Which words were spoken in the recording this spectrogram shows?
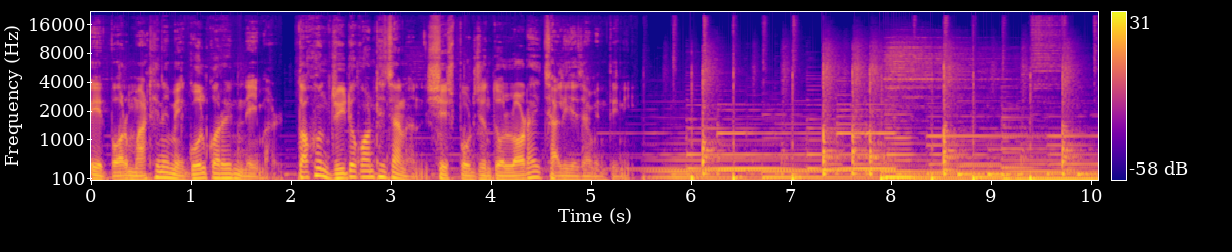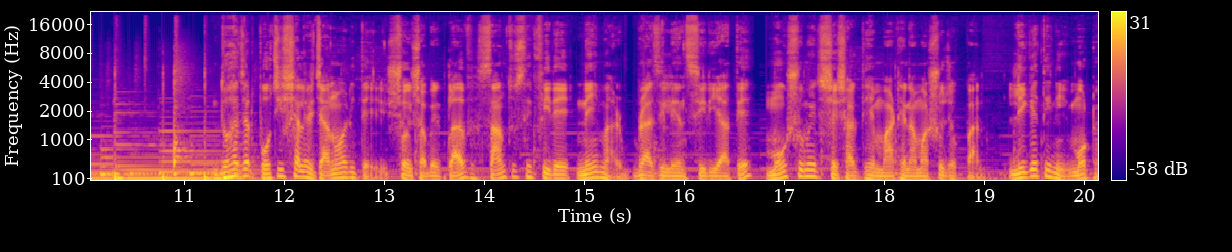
এরপর মাঠে নেমে গোল করেন নেইমার। তখন দৃঢ় কণ্ঠে জানান, শেষ পর্যন্ত লড়াই চালিয়ে যাবেন তিনি। সালের জানুয়ারিতে শৈশবের ক্লাব সান্তোসে ফিরে নেইমার, ব্রাজিলিয়ান সিরিয়াতে মৌসুমের শেষার্ধে মাঠে নামার সুযোগ পান। লিগে তিনি মোট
